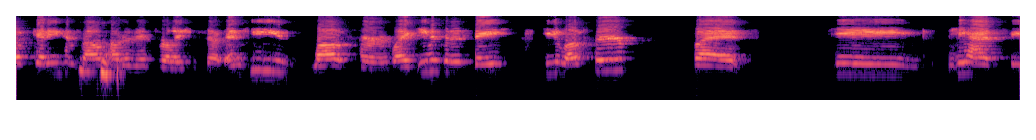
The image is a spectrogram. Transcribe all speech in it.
up getting himself out of this relationship, and he loves her. Like even to this day, he loves her, but he he had to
